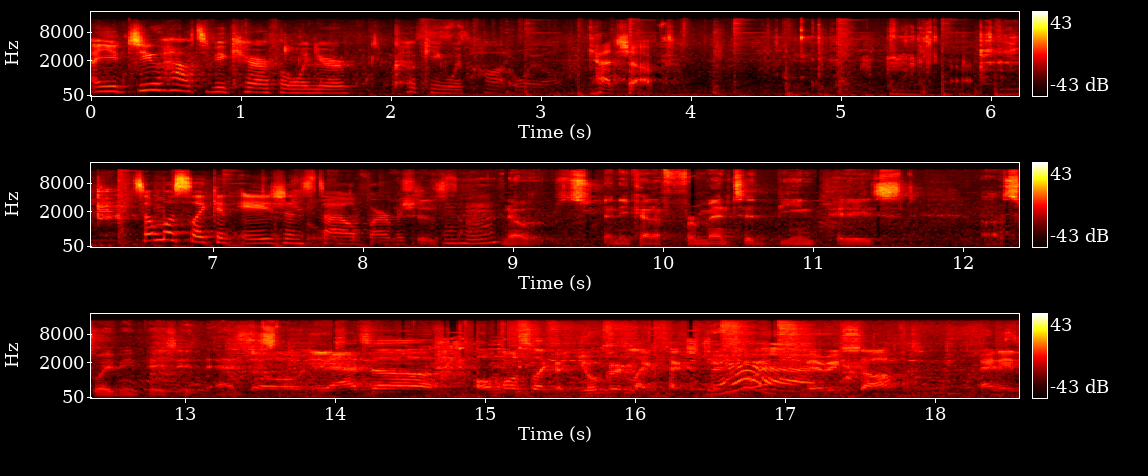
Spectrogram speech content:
And you do have to be careful when you're cooking with hot oil. Ketchup. It's almost like an Asian style Which barbecue. is, you know, any kind of fermented bean paste, uh, soybean paste. It adds So it adds a almost like a yogurt-like texture Yeah. to it, very soft, and it,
